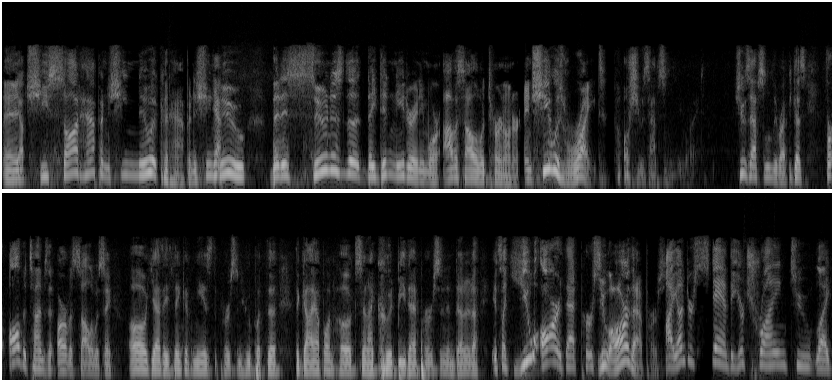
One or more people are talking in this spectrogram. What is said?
And Yep. she saw it happen. She knew it could happen. And she Yeah. knew that as soon as the they didn't need her anymore, Avasala would turn on her. And she was right. Oh, she was absolutely right. She was absolutely right because for all the times that Arvasala was saying, "Oh yeah, they think of me as the person who put the the guy up on hooks, and I could be that person," and da da da. It's like you are that person. You are that person. I understand that you're trying to like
